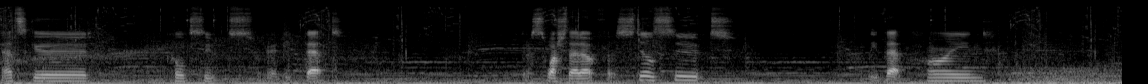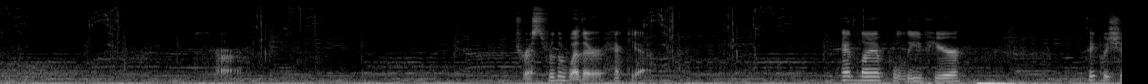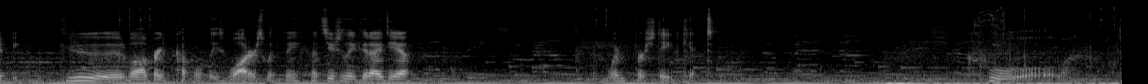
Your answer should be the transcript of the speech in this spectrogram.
That's good. Cold suits, we're gonna need that. Gonna swash that out for the still suit. Leave that behind. Okay. Dress for the weather, heck yeah. Headlamp we'll leave here. I think we should be good. Well, I'll bring a couple of these waters with me. That's usually a good idea. One first aid kit. Cool.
